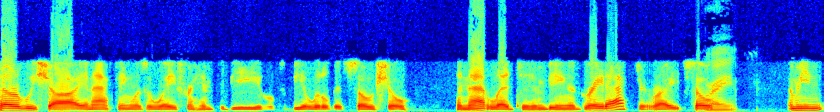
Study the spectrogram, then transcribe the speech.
terribly shy and acting was a way for him to be able to be a little bit social and that led to him being a great actor right so Right. i mean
